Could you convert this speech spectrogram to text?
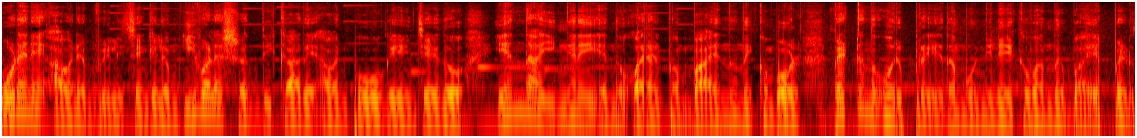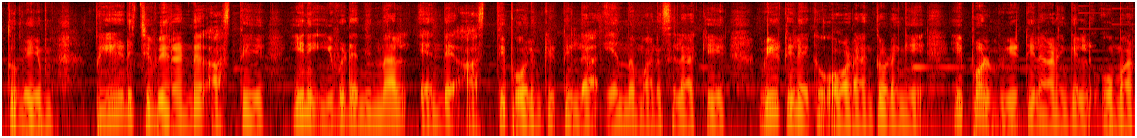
ഉടനെ അവനെ വിളിച്ചെങ്കിലും ഇവളെ ശ്രദ്ധിക്കാതെ അവൻ പോവുകയും ചെയ്തു. എന്താ ഇങ്ങനെ എന്ന് ഒരൽപ്പം ഭയന്ന് നിൽക്കുമ്പോൾ പെട്ടെന്ന് ഒരു പ്രേതം മുന്നിലേക്ക് വന്ന് ഭയപ്പെടുത്തുകയും പേടിച്ച് വിരണ്ട് അസ്ഥി ഇനി ഇവിടെ നിന്നാൽ എന്റെ അസ്ഥി പോലും കിട്ടില്ല എന്ന് മനസ്സിലാക്കി വീട്ടിലേക്ക് ഓടാൻ തുടങ്ങി. ഇപ്പോൾ വീട്ടിലാണെങ്കിൽ ഉമർ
